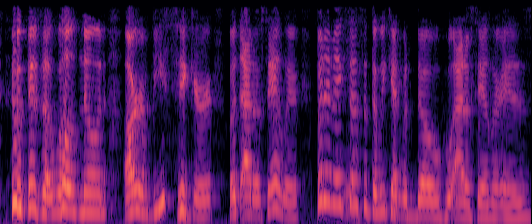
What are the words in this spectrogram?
who is a well-known R&B singer, with Adam Sandler. But it makes yeah. sense that The Weeknd would know who Adam Sandler is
